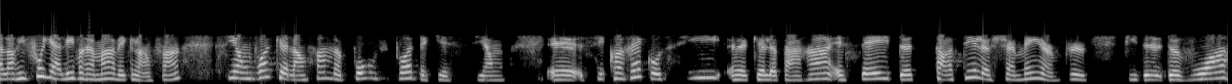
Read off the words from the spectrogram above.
Alors, il faut y aller vraiment avec l'enfant. Si on voit que l'enfant ne pose pas de questions, euh, c'est correct aussi euh, que le parent essaye de tâter le chemin un peu, puis de, de voir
